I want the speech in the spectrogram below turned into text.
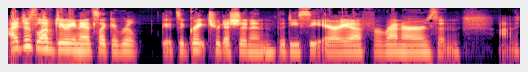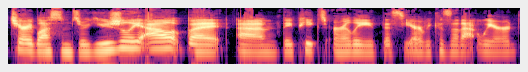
I just love doing it. It's like a real it's a great tradition in the DC area for runners, and uh, the cherry blossoms are usually out, but um, they peaked early this year because of that weird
